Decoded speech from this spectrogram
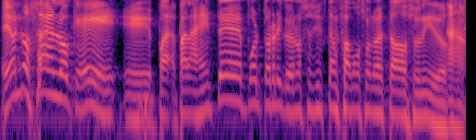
ellos no saben lo que es. Para la gente de Puerto Rico, yo no sé si es tan famoso en los Estados Unidos, Ajá.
